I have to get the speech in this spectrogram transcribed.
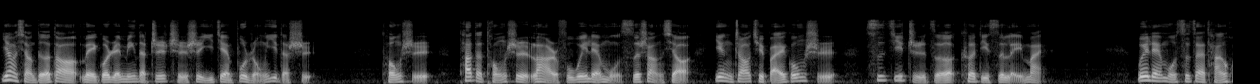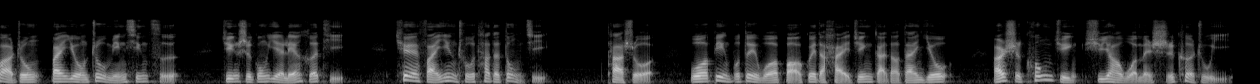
要想得到美国人民的支持是一件不容易的事。同时，他的同事拉尔夫·威廉姆斯上校应召去白宫时，司机指责柯蒂斯·雷麦。威廉姆斯在谈话中搬用著名新词“军事工业联合体”，却反映出他的动机。他说：“我并不对我宝贵的海军感到担忧，而是空军需要我们时刻注意。”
